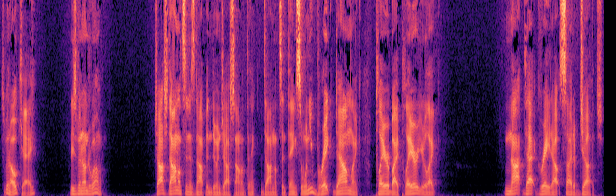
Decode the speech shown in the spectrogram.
He's been okay, but he's been underwhelming. Josh Donaldson has not been doing Josh Donaldson things. So when you break down like player by player, you're like, not that great outside of Judge.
